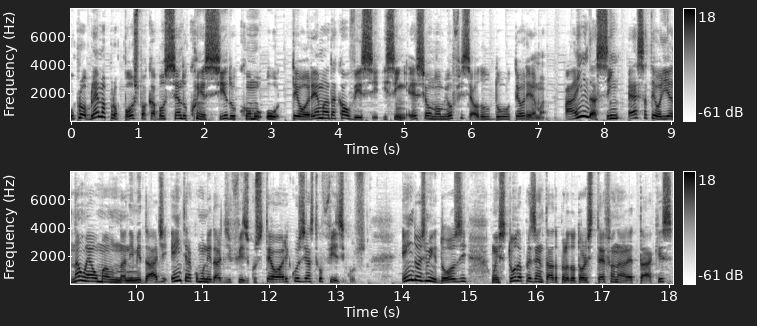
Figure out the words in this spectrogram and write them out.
O problema proposto acabou sendo conhecido como o Teorema da Calvície, e sim, esse é o nome oficial do, do teorema. Ainda assim, essa teoria não é uma unanimidade entre a comunidade de físicos teóricos e astrofísicos. Em 2012, um estudo apresentado pelo Dr. Stefan Aretakis,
